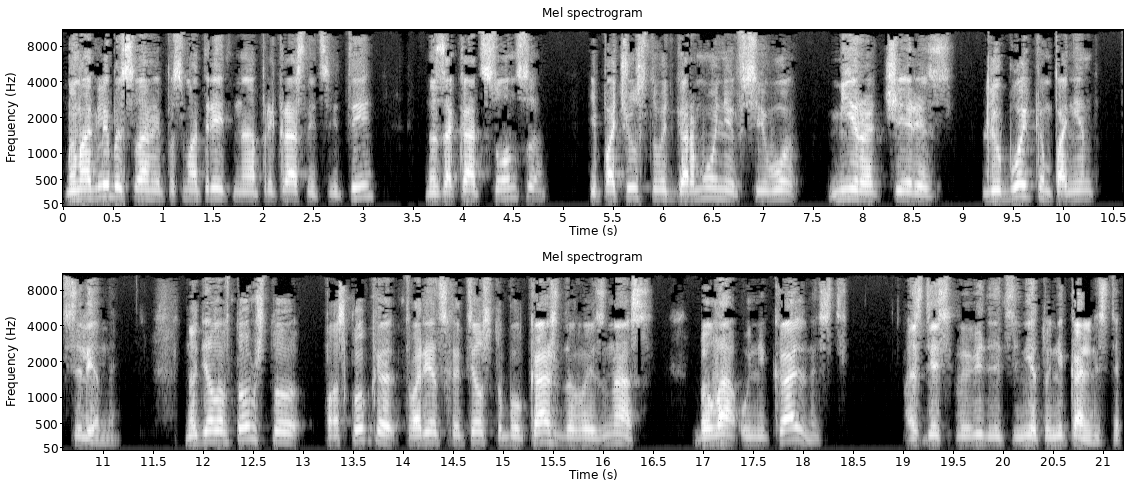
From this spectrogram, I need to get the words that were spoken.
Мы могли бы с вами посмотреть на прекрасные цветы, на закат солнца и почувствовать гармонию всего мира через любой компонент Вселенной. Но дело в том, что поскольку Творец хотел, чтобы у каждого из нас была уникальность, а здесь, вы видите, нет уникальности.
